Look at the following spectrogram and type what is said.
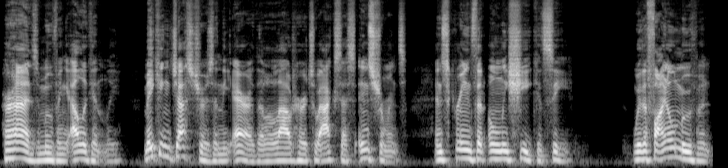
her hands moving elegantly, making gestures in the air that allowed her to access instruments and screens that only she could see. With a final movement,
